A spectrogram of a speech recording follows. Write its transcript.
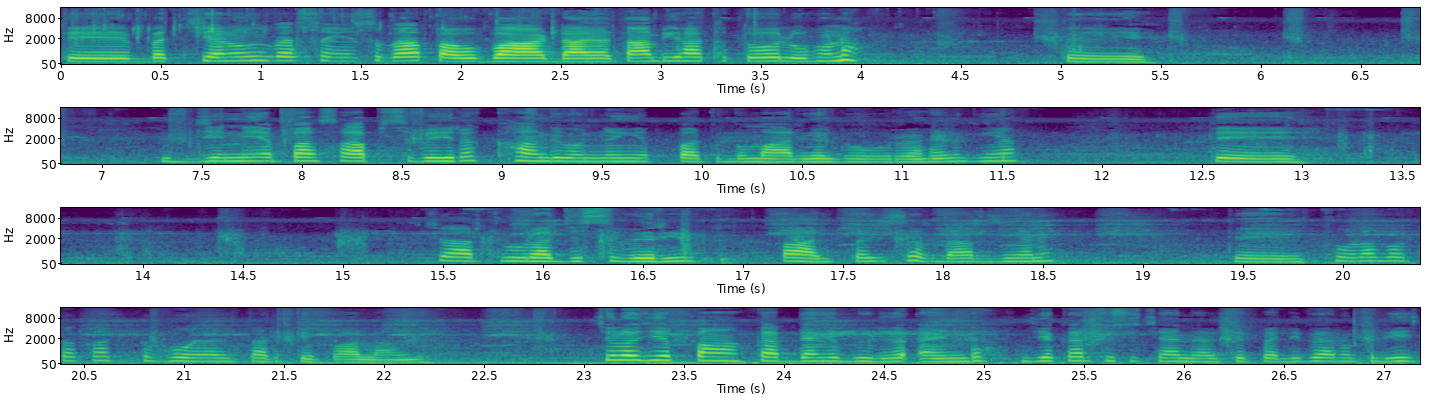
ਤੇ ਬੱਚਿਆਂ ਨੂੰ ਵੀ ਬਸ ਐਂ ਸੁਭਾਅ ਪਾਓ, ਬਾਹਰ ਆਇਆ ਤਾਂ ਵੀ ਹੱਥ ਧੋ ਲਓ ਹਨਾ। ਤੇ ਜਿੰਨੀ ਆਪਾਂ ਸਾਫ਼ ਸਫ਼ਾਈ ਰੱਖਾਂਗੇ ਉਨਾ ਹੀ ਆਪਾਂ ਤੋਂ ਬਿਮਾਰੀਆਂ ਦੂਰ ਰਹਿਣਗੀਆਂ। ਤੇ ਚਾਰ ਚੂਰ ਅੱਜ ਸਵੇਰੀ ਪਾ ਦਿੱਤਾ ਜੀ ਸਰਦਾਰ ਜੀਆਂ ਨੇ ਤੇ ਥੋੜਾ ਬਹੁਤਾ ਘੱਟ ਹੋਇਆ ਜੀ ਤੜਕੇ ਪਾ ਲਾਂਗੇ। ਚਲੋ ਜੀ, ਆਪਾਂ ਕਰ ਦਿਆਂਗੇ ਵੀਡੀਓ ਦਾ ਐਂਡ। ਜੇਕਰ ਤੁਸੀਂ ਚੈਨਲ ਤੇ ਪਹਿਲੀ ਵਾਰ ਹੋ ਪਲੀਜ਼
